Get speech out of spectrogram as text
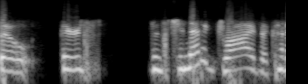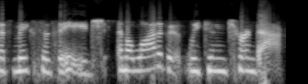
So there's this genetic drive that kind of makes us age. And a lot of it we can turn back.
